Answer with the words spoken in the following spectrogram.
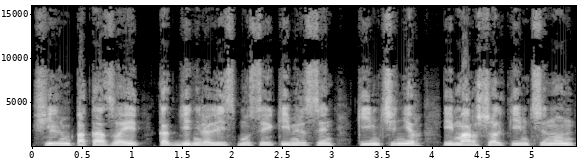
Фильм показывает, как генералиссимусы Ким Ир Сен, Ким Чен Ир и маршал Ким Чен Ун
